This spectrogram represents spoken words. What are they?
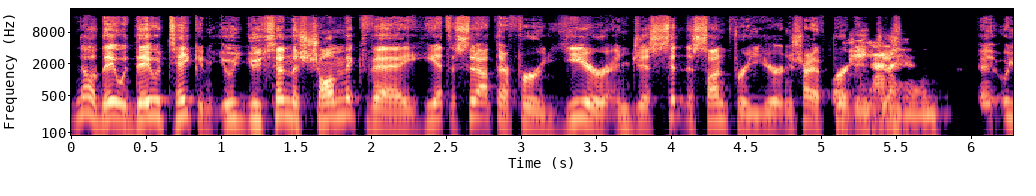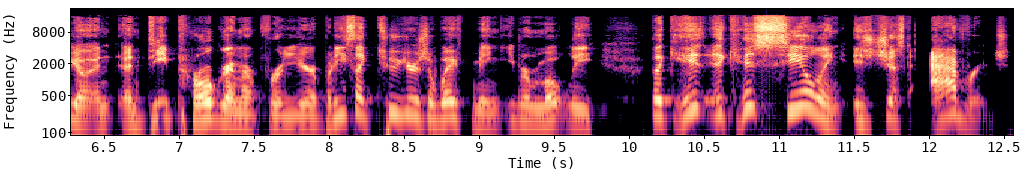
No, they would they would take him. You, you send the Sean McVay. He had to sit out there for a year and just sit in the sun for a year and try to freaking just, uh, you know and, and deprogram him for a year. But he's like two years away from being even remotely like his like his ceiling is just average.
